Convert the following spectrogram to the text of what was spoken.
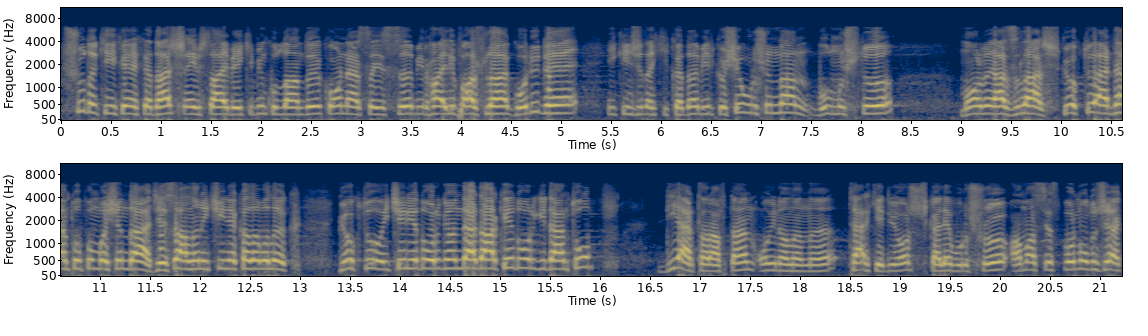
Şu dakikaya kadar ev sahibi ekibin kullandığı korner sayısı bir hayli fazla. Golü de ikinci dakikada bir köşe vuruşundan bulmuştu. Mor ve yazlılar. Göktuğ Erdem topun başında. Ceza alanı içi yine kalabalık. Göktuğ içeriye doğru gönderdi. Arkaya doğru giden top. Diğer taraftan oyun alanı terk ediyor. Kale vuruşu Amasya Spor'un olacak.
